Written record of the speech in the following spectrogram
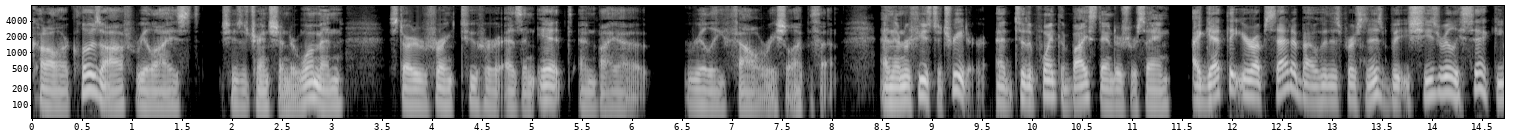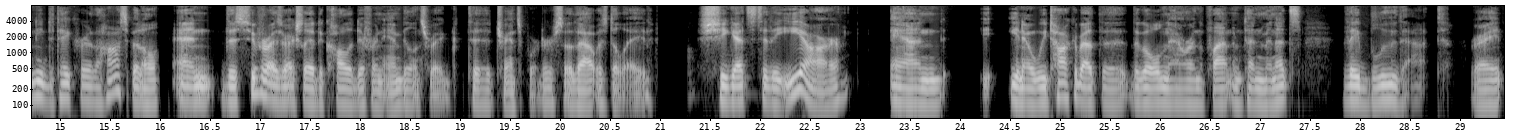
cut all her clothes off realized she was a transgender woman, started referring to her as an it and by a really foul racial epithet, and then refused to treat her. And to the point that bystanders were saying, I get that you're upset about who this person is, but she's really sick. You need to take her to the hospital. And the supervisor actually had to call a different ambulance rig to transport her. So that was delayed. She gets to the ER and, you know, we talk about the, the golden hour and the platinum 10 minutes. They blew that, right?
